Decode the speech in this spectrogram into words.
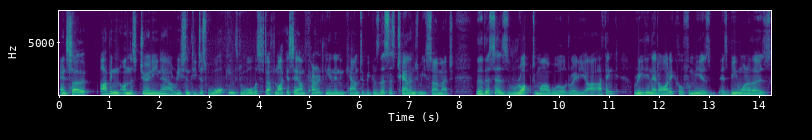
And so I've been on this journey now recently, just walking through all this stuff. And like I say, I'm currently in an encounter because this has challenged me so much. This has rocked my world really. I, I think reading that article for me has, has been one of those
